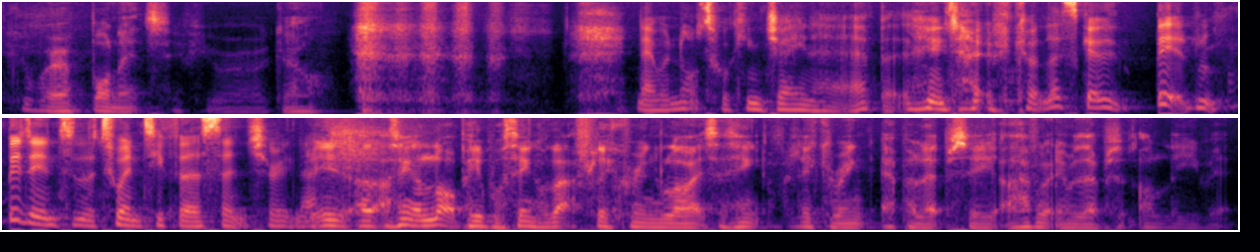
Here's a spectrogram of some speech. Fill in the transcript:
You could wear a bonnet if you were a girl. no, we're not talking Jane Eyre, but you know, let's go a bit bit into the 21st century now. I think a lot of people think of that flickering lights. I think flickering epilepsy. I haven't got any with epilepsy. I'll leave it.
